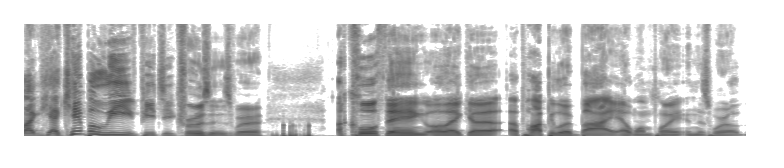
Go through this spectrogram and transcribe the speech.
like I can't believe PT Cruisers were a cool thing or like a, a popular buy at one point in this world.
